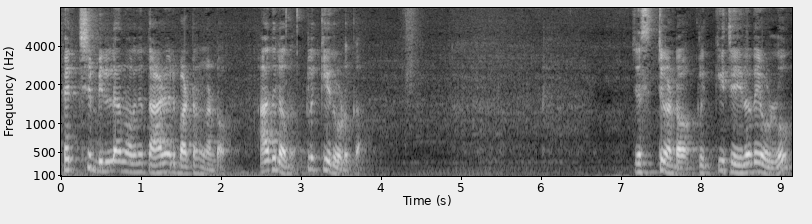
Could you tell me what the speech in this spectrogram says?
ഫെച്ച് ബില്ല് എന്ന് പറഞ്ഞ് താഴെ ഒരു ബട്ടൺ കണ്ടോ? അതിലൊന്ന് ക്ലിക്ക് ചെയ്ത് കൊടുക്കുക. ജസ്റ്റ് കണ്ടോ ക്ലിക്ക് ചെയ്തതേ ഉള്ളൂ.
